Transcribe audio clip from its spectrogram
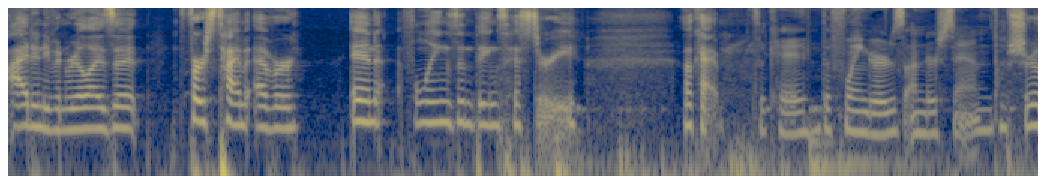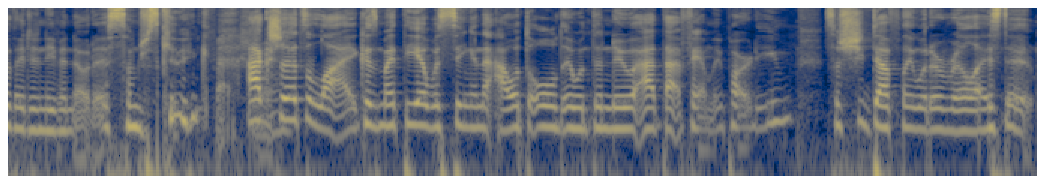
I didn't even realize it. First time ever in flings and things history. Okay. It's okay. The flingers understand. I'm sure they didn't even notice. I'm just kidding. Factual. Actually, that's a lie because my tia was singing the out with the old and with the new at that family party. So she definitely would have realized it.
